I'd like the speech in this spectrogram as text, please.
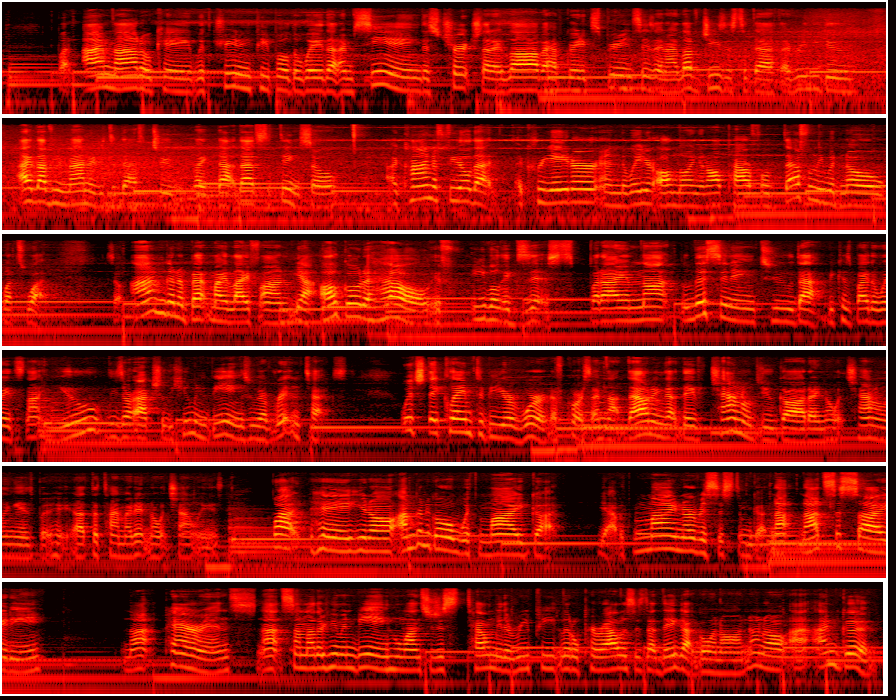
But I'm not okay with treating people the way that I'm seeing this church that I love. I have great experiences and I love Jesus to death. I really do. I love humanity to death too. Like that that's the thing. So I kind of feel that a creator and the way you're all knowing and all powerful definitely would know what's what. So I'm going to bet my life on, yeah, I'll go to hell if evil exists, but I am not listening to that because, by the way, it's not you. These are actually human beings who have written text, which they claim to be your word. Of course, I'm not doubting that they've channeled you, God. I know what channeling is, but hey, at the time I didn't know what channeling is. But hey, you know, I'm going to go with my gut yeah, with my nervous system gut, not not society, not parents, not some other human being who wants to just tell me the repeat little paralysis that they got going on. No, no, I, I'm good.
